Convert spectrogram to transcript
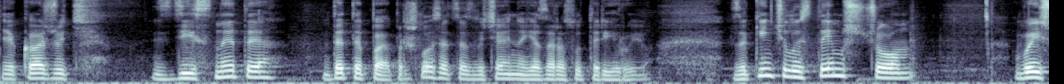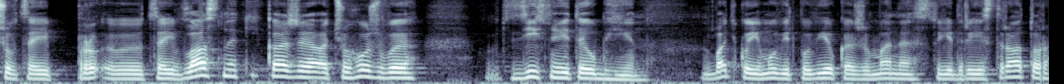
як кажуть, здійснити ДТП. Прийшлося це, звичайно, я зараз утерірую. Закінчилось тим, що вийшов цей, е, цей власник і каже: А чого ж ви здійснюєте обгін? Батько йому відповів, каже: в мене стоїть реєстратор,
